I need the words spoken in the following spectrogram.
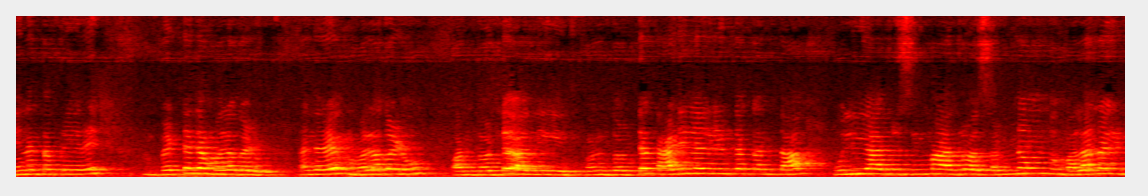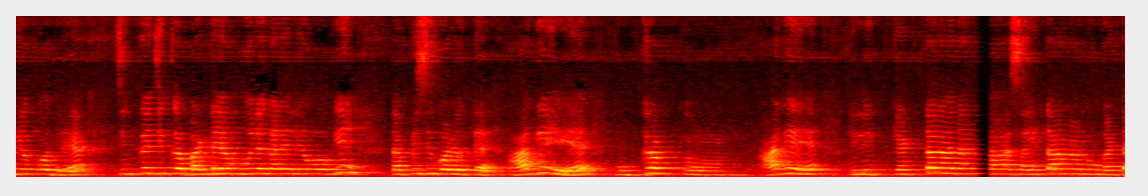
ಏನಂತ ಪ್ರಿಯರೇ? ಬೆಟ್ಟದ ಮೊಲಗಳು, ಅಂದರೆ ಮೊಲಗಳು ಒಂದು ದೊಡ್ಡ, ಅಲ್ಲಿ ಒಂದು ದೊಡ್ಡ ಕಾಡಿನಲ್ಲಿ ಇರ್ತಕ್ಕಂತ ಹುಲಿ ಆದ್ರೂ ಸಿಂಹ ಆದ್ರೂ ಆ ಸಣ್ಣ ಒಂದು ಮಲನ ಹಿಡಿಯಕ್ಕೆ ಹೋದ್ರೆ ಚಿಕ್ಕ ಚಿಕ್ಕ ಬಂಡೆಯ ಮೂಲೆಗಳಲ್ಲಿ ಹೋಗಿ ತಪ್ಪಿಸಿಕೊಳ್ಳುತ್ತೆ. ಹಾಗೆಯೇ ಉಗ್ರ ಹಾಗೆಯೇ ಇಲ್ಲಿ ಕೆಟ್ಟನಾದಂತಹ ಸೈತಾನನು ಘಟ್ಟ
